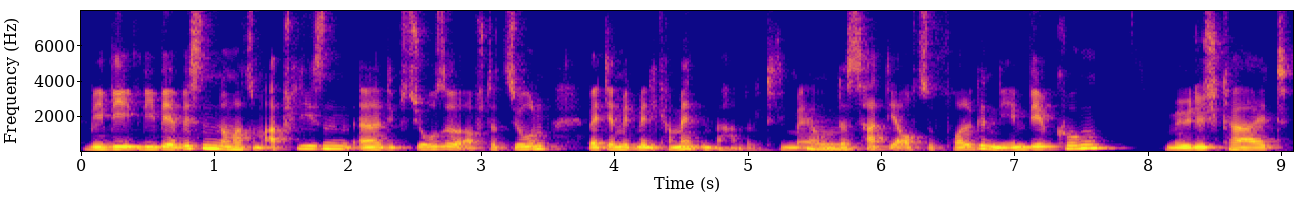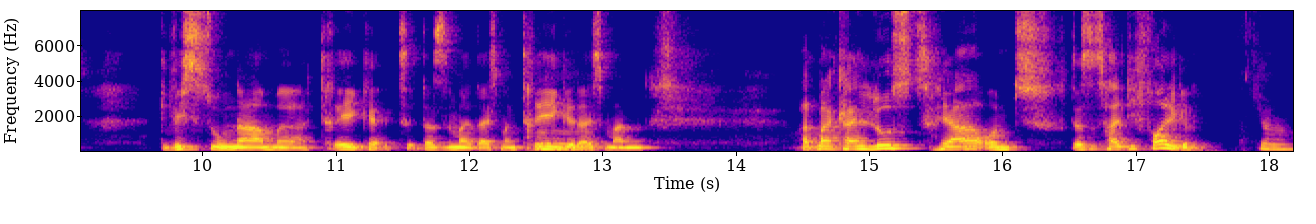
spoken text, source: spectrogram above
wie, wie, wie wir wissen, nochmal zum Abschließen, äh, die Psychose auf Station wird ja mit Medikamenten behandelt. Mhm. Und das hat ja auch zur Folge Nebenwirkungen, Müdigkeit, Gewichtszunahme, träge, da, sind man, da ist man träge, da mhm. ist man, hat man keine Lust, ja, und das ist halt die Folge. Genau.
